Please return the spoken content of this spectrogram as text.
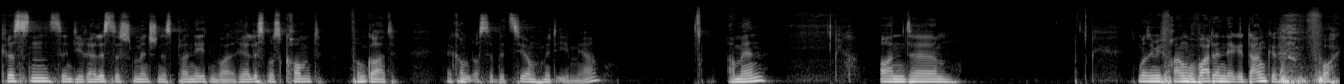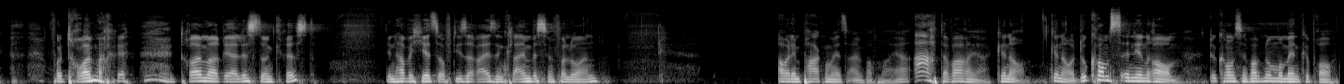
Christen sind die realistischen Menschen des Planeten, weil Realismus kommt von Gott. Er kommt aus der Beziehung mit ihm, ja? Amen. Und ähm, jetzt muss ich mich fragen, wo war denn der Gedanke vor, vor Träumer, Träumer, Realist und Christ? Den habe ich jetzt auf dieser Reise ein klein bisschen verloren. Aber den parken wir jetzt einfach mal. Ja? Ach, da war er ja. Genau, genau. Du kommst in den Raum. Du kommst, ich habe nur einen Moment gebraucht.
